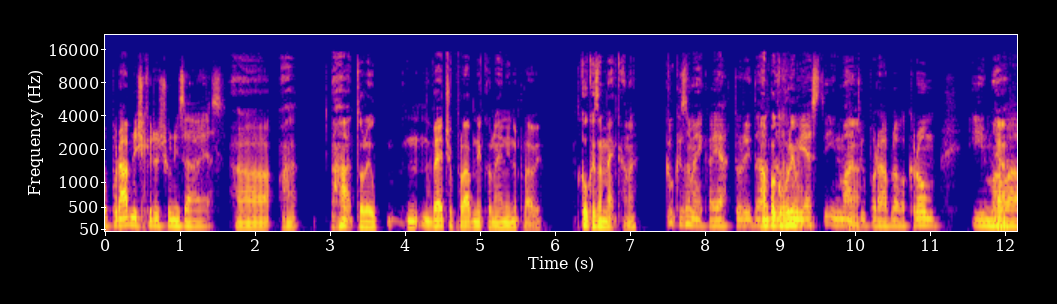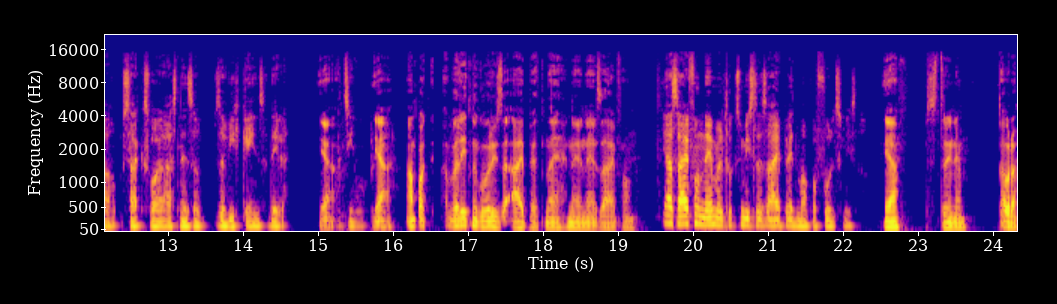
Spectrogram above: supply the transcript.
uporabniški računi za iOS. Uh, aha, torej več uporabnikov na eni napravi. Tako kot za Meka, ne? Kako za meka, ja. Torej, da, Ampak da govorim- jaz in Mati ja. ja. uporabljava Chrome in imava ja. vsak svoje lastne za- zavihke in zadeve. Ja. Recimo, ja. Ampak verjetno govoriš za iPad, ne, ne, ne za iPhone. Ja, za iPhone ne imel toliko smisla, za iPad ima pa full smisla. Ja, strinjam. Dobro.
